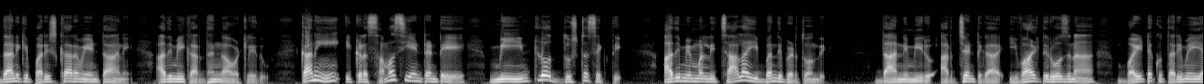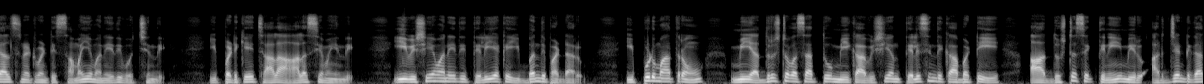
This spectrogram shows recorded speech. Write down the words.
దానికి పరిష్కారం ఏంటా అని అది మీకు అర్థం కావట్లేదు. కానీ ఇక్కడ సమస్య ఏంటంటే మీ ఇంట్లో దుష్టశక్తి. అది మిమ్మల్ని చాలా ఇబ్బంది పెడుతోంది. దాన్ని మీరు అర్జెంటుగా ఇవాల్టి రోజున బయటకు తరిమేయాల్సినటువంటి సమయం అనేది వచ్చింది. ఇప్పటికే చాలా ఆలస్యమైంది. ఈ విషయం అనేది తెలియక ఇబ్బంది పడ్డారు. ఇప్పుడు మాత్రం మీ అదృష్టవశాత్తు మీకా విషయం తెలిసింది కాబట్టి ఆ దుష్టశక్తిని మీరు అర్జెంటుగా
